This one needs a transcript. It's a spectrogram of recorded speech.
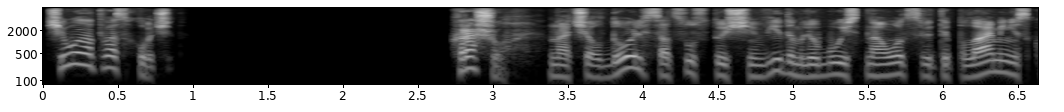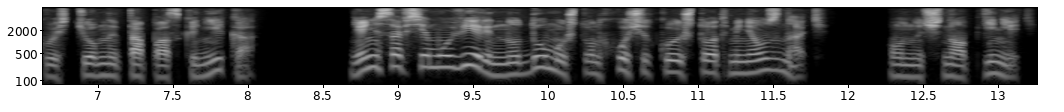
Чего он от вас хочет? «Хорошо», — начал Доль с отсутствующим видом, любуясь на отцветы пламени сквозь темный топаз коньяка. «Я не совсем уверен, но думаю, что он хочет кое-что от меня узнать». Он начинал пьянеть.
